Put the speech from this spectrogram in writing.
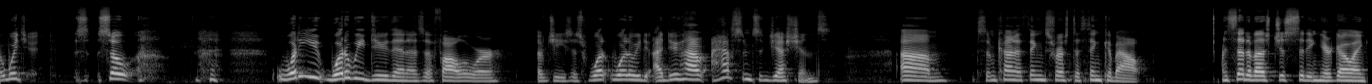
which, so, what do you what do we do then as a follower of Jesus? What what do we do? I do have I have some suggestions, um, some kind of things for us to think about instead of us just sitting here going,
